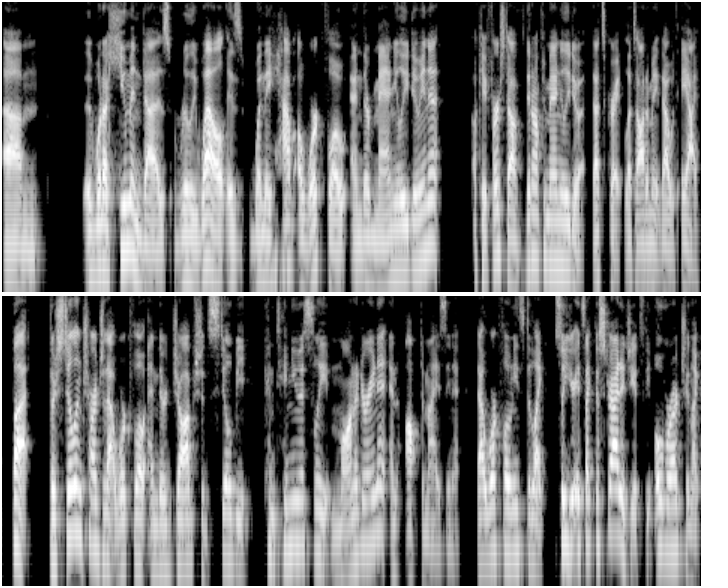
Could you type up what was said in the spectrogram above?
um what a human does really well is when they have a workflow and they're manually doing it. Okay, first off, they don't have to manually do it. That's great. Let's automate that with AI. But they're still in charge of that workflow and their job should still be continuously monitoring it and optimizing it. That workflow needs to like so you're it's like the strategy it's the overarching like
